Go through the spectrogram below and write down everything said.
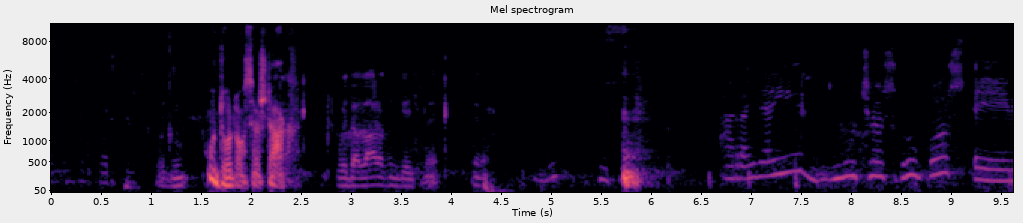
con mucha fuerza. with, m- und dort auch sehr stark. with a lot of engagement. You know. A raíz de ahí, muchos grupos eh,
